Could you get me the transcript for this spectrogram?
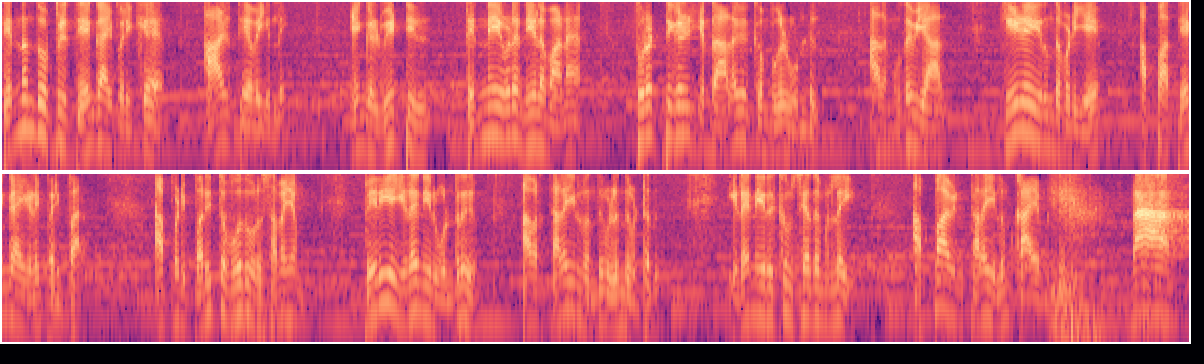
தென்னந்தோப்பில் தேங்காய் பறிக்க ஆள் தேவையில்லை. எங்கள் வீட்டில் தென்னை விட நீளமான துரட்டிகள் என்ற அழகு கம்புகள் உண்டு. அதன் உதவியால் கீழே இருந்தபடியே அப்பா தேங்காய்களை பறிப்பார். அப்படி பறித்தபோது ஒரு சமயம் பெரிய இளநீர் ஒன்று அவர் தலையில் வந்து விழுந்து விட்டது இளநீருக்கும் சேதமில்லை அப்பாவின் தலையிலும் காயமில்லை. நான்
